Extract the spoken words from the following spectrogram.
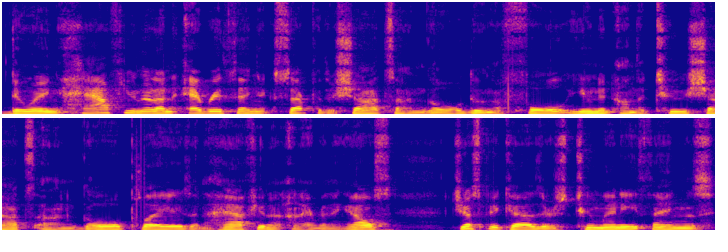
doing half unit on everything except for the shots on goal, doing a full unit on the two shots on goal plays, and a half unit on everything else, just because there's too many things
